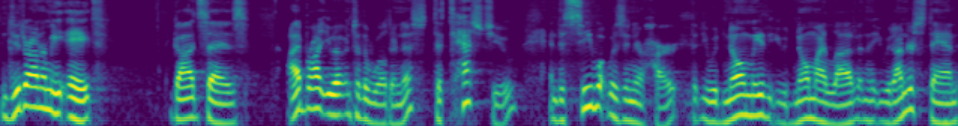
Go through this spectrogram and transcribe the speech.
In Deuteronomy 8, God says, I brought you out into the wilderness to test you and to see what was in your heart, that you would know me, that you would know my love, and that you would understand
